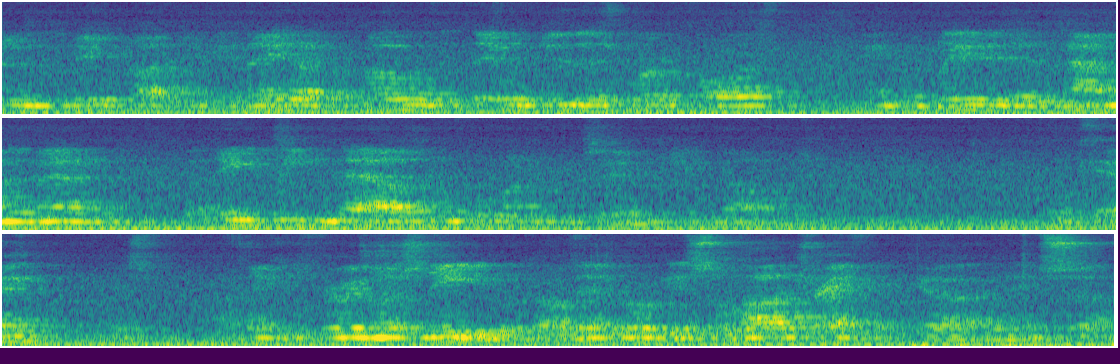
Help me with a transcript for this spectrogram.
doing the big project. And they have proposed that they would do this work for us and complete it in a timely manner for eighteen thousand four hundred and seventeen dollars. Okay? It's- I think it's very much needed because that road gets a lot of traffic, uh, and it's, uh,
